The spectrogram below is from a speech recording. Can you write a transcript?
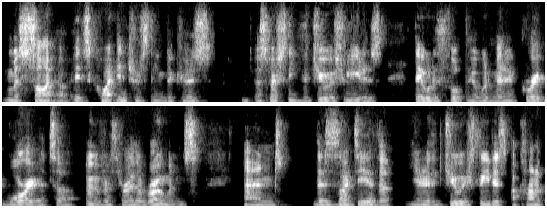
Messiah. It's quite interesting because, especially the Jewish leaders, they would have thought they would have been a great warrior to overthrow the Romans. And there's this idea that, you know, the Jewish leaders are kind of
